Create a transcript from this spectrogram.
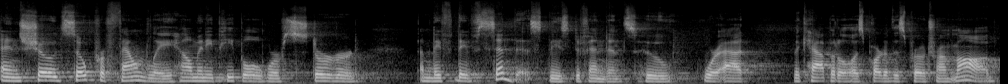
and showed so profoundly how many people were stirred. I mean, they've they've said this. These defendants who were at the Capitol as part of this pro-Trump mob.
